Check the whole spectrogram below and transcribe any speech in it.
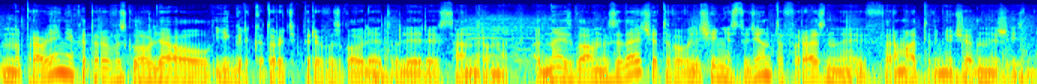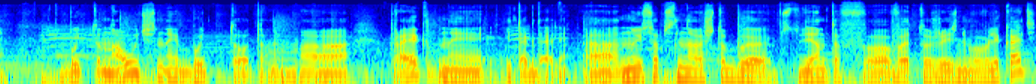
направления, которое возглавлял Игорь, который теперь возглавляет Валерия Александровна, одна из главных задач — это вовлечение студентов в разные форматы внеучебной жизни будь то научные, будь то там а, проектные и так далее. А, ну и, собственно, чтобы студентов а, в эту жизнь вовлекать,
